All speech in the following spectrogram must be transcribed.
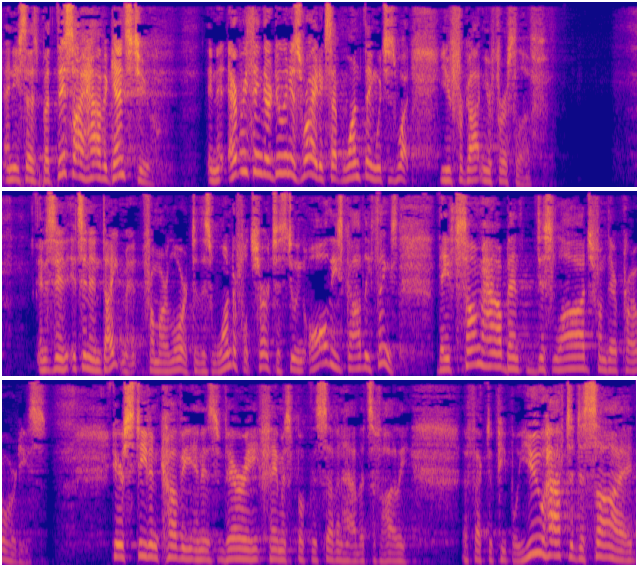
And he says, but this I have against you. And everything they're doing is right except one thing, which is what? You've forgotten your first love. And it's, it's, an indictment from our Lord to this wonderful church that's doing all these godly things. They've somehow been dislodged from their priorities. Here's Stephen Covey in his very famous book, The Seven Habits of Highly Effective People. You have to decide,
